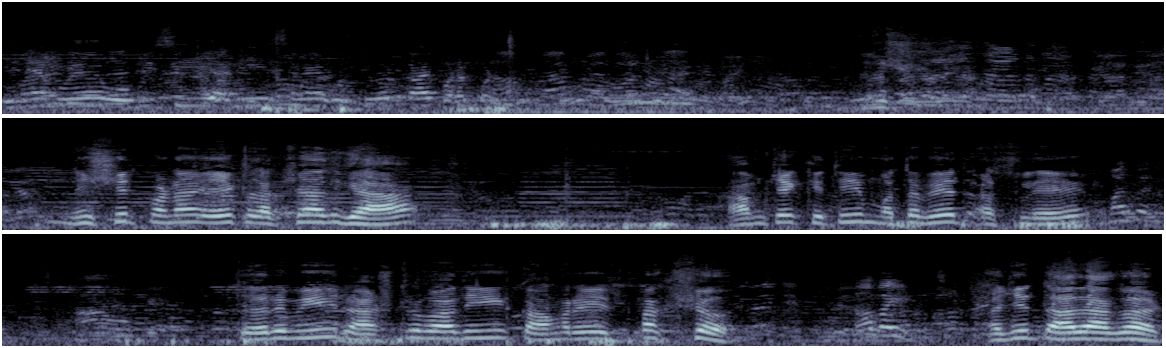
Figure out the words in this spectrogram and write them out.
येण्यामुळे ओबीसी आणि सगळ्या गोष्टीवर काय फरक पडतो निश्चितपणे एक लक्षात घ्या आमचे किती मतभेद असले तर मी राष्ट्रवादी काँग्रेस पक्ष अजितदादा गट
